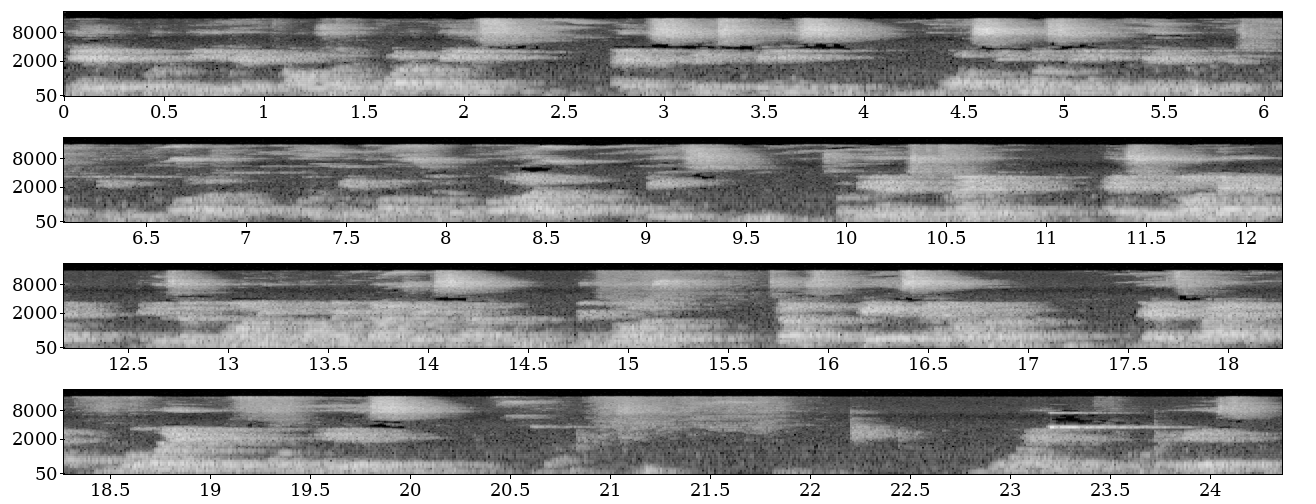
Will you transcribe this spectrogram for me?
828,000 per piece and 6 piece washing machine, 8 rupees 20 per 20,000 per piece. So, dear student, as you know that it is a non-economic transaction because just place an order. That's why no entry for this. No entry for this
